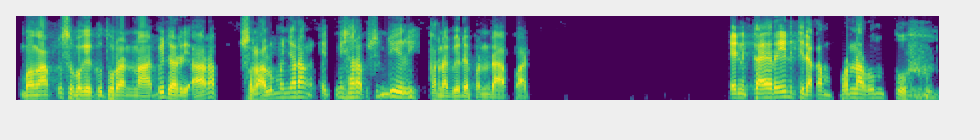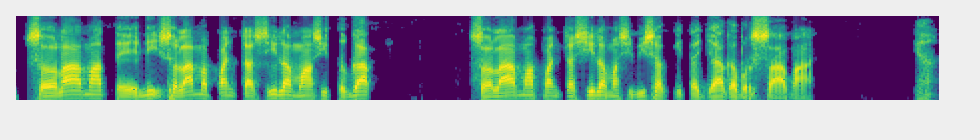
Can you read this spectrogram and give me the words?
mengaku sebagai keturunan Nabi dari Arab selalu menyerang etnis Arab sendiri karena beda pendapat. NKRI ini tidak akan pernah runtuh selama TNI, selama Pancasila masih tegak, selama Pancasila masih bisa kita jaga bersama. Ya.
